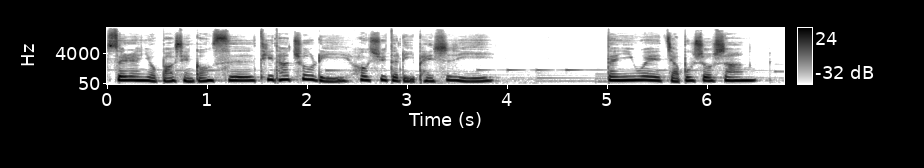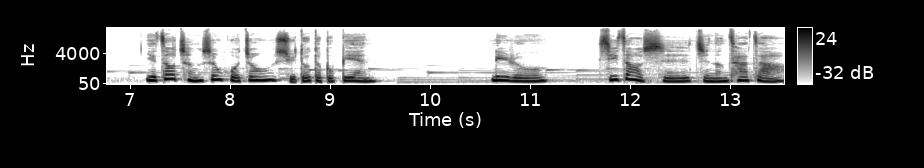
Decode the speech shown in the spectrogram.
虽然有保险公司替他处理后续的理赔事宜，但因为脚部受伤，也造成生活中许多的不便。例如，洗澡时只能擦澡，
